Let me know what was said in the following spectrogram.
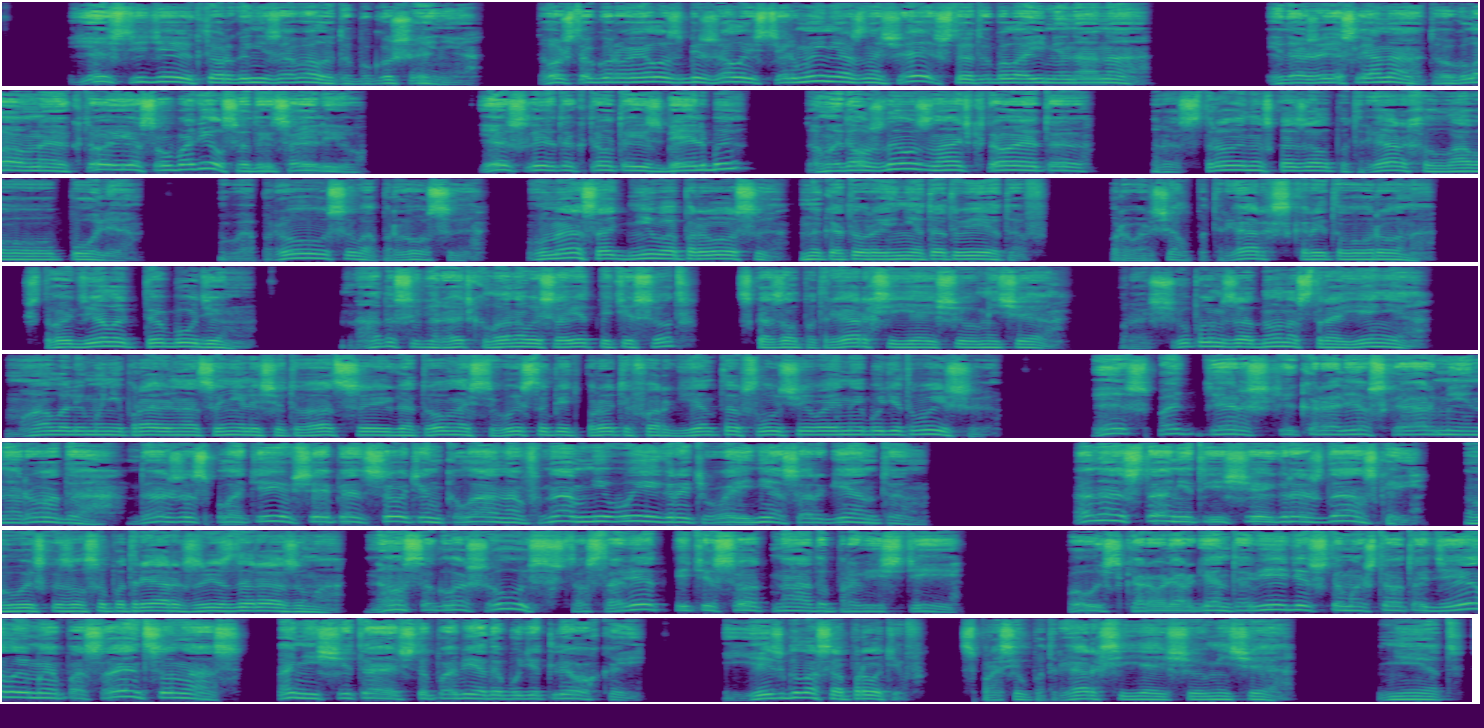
Есть идея, кто организовал это покушение. То, что Гуруэла сбежала из тюрьмы, не означает, что это была именно она. И даже если она, то главное, кто ее освободил с этой целью. Если это кто-то из Бельбы, то мы должны узнать, кто это, — расстроенно сказал патриарх лавового поля. Вопросы, вопросы. У нас одни вопросы, на которые нет ответов, проворчал патриарх скрытого урона. Что делать-то будем? Надо собирать клановый совет пятисот, сказал патриарх сияющего меча. Прощупаем заодно настроение. Мало ли мы неправильно оценили ситуацию, и готовность выступить против Аргента в случае войны будет выше. Без поддержки королевской армии народа, даже сплотив все пять сотен кланов, нам не выиграть в войне с Аргентом. Она станет еще и гражданской, — высказался патриарх Звезды Разума. Но соглашусь, что совет пятисот надо провести. Пусть король Аргента видит, что мы что-то делаем и опасается нас, а не считает, что победа будет легкой. Есть голоса против? — спросил патриарх Сияющего Меча. — Нет.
